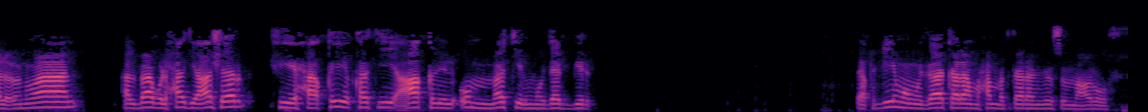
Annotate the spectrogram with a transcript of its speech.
العنوان الباب الحادي عشر في حقيقة عقل الأمة المدبر. تقديم ومذاكرة محمد كرم يوسف معروف.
